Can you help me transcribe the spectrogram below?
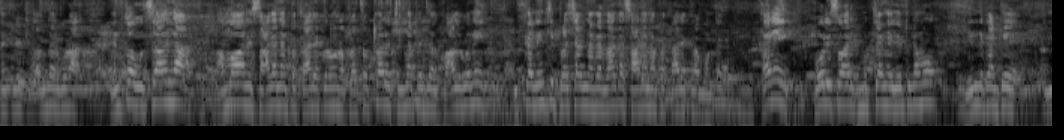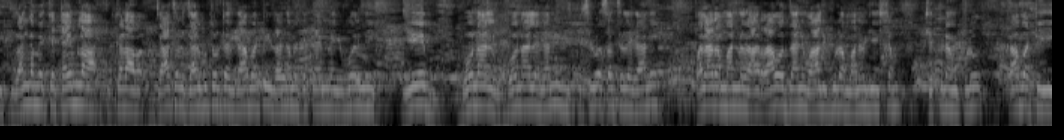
సెక్రటరీలు అందరూ కూడా ఎంతో ఉత్సాహంగా అమ్మవారిని సాగనంపే కార్యక్రమంలో ప్రతి ఒక్కరు చిన్న పెద్దలు పాల్గొని ఇక్కడి నుంచి ప్రశాంత్ నగర్ దాకా సాగనంపే కార్యక్రమం ఉంటుంది. కానీ పోలీసు వారికి ముఖ్యంగా చెప్పినాము ఎందుకంటే ఈ రంగం ఎక్కే టైంలో ఇక్కడ జాతర జరుగుతుంటుంది కాబట్టి రంగం ఎక్కే టైంలో ఎవరిని ఏ బోనాలు బోనాలే కానీ శివసత్తులే కానీ పలారం మన్ను రావద్దని వాళ్ళకి కూడా మనవి చేసినాం చెప్పినాం ఇప్పుడు. కాబట్టి ఈ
